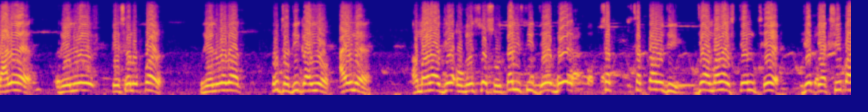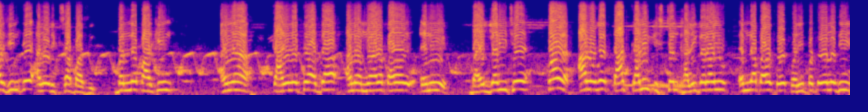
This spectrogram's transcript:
કાલે રેલવે સ્ટેશન ઉપર રેલવેના ઉચ્ચ અધિકારીઓ આવીને અમારા જે ઓગણીસો સુડતાલીસથી જે બે સત્તાઓથી જે અમારા સ્ટેન્ડ છે, જે ટેક્સી પાર્કિંગ છે અને રિક્ષા પાર્કિંગ બંને પાર્કિંગ અહીંયા કાર્યરત હતા અને અમારા પાસે એની બાઇકગાડી છે. પણ આ લોકોએ તાત્કાલિક સ્ટેન્ડ ખાલી કરાયું. એમના પાસે કોઈ પરિપત્ર નથી,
